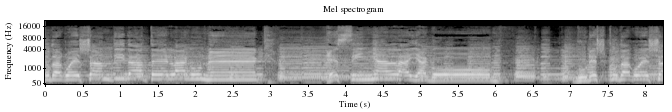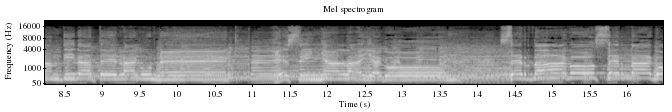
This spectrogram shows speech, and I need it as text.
asko dago esan didate lagunek Ez zinalaiago Gure esku dago esan didate lagunek Ez zinalaiago Zer dago, zer dago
